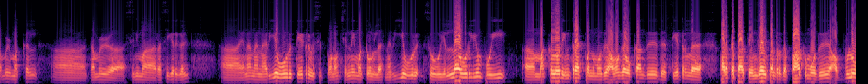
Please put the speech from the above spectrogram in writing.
தமிழ் மக்கள் தமிழ் சினிமா ரசிகர்கள் ஏன்னா நான் நிறைய ஊர் தேட்டர் விசிட் போனோம். சென்னை மட்டும் இல்லை நிறைய ஊர். ஸோ எல்லா ஊர்லேயும் போய் மக்களோட இன்ட்ராக்ட் பண்ணும்போது அவங்க உட்காந்து இந்த தியேட்டரில் படத்தை பார்த்து என்ஜாய் பண்ணுறத பார்க்கும்போது அவ்வளோ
